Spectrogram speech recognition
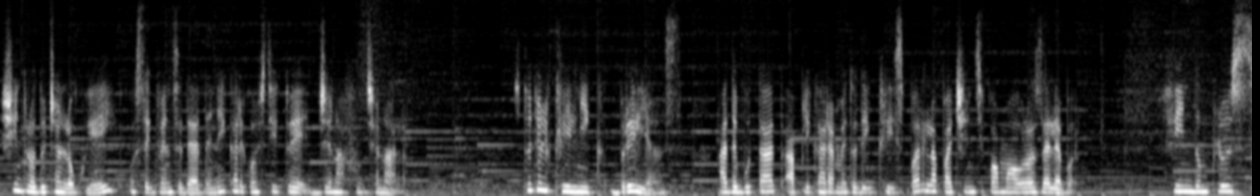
și introduce în locul ei o secvență de ADN care constituie gena funcțională. Studiul clinic Brilliance a debutat aplicarea metodei CRISPR la pacienții cu amauroză Leber, fiind în plus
